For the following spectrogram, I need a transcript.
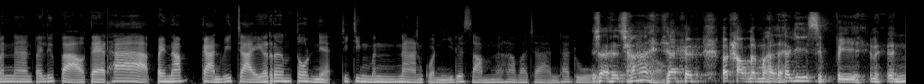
มันนานไปหรือเปล่า แต่ถ้าไปนับการวิจัยเริ่มต้นเนี่ย จริง ๆ มันนานกว่านี้ด้วยซ้ำนะครับอาจารย์ถ้าดู ใช่ใช่ใช่เขาทำกันมาแล้ว 20 ปีอืม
